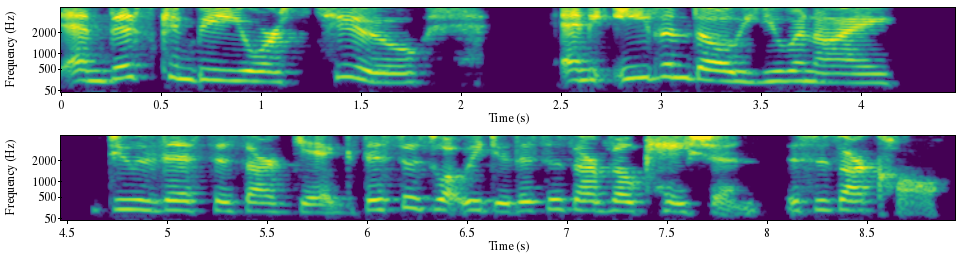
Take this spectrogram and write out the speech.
And this can be yours too. And even though you and I do this as our gig. This is what we do. This is our vocation. This is our call.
